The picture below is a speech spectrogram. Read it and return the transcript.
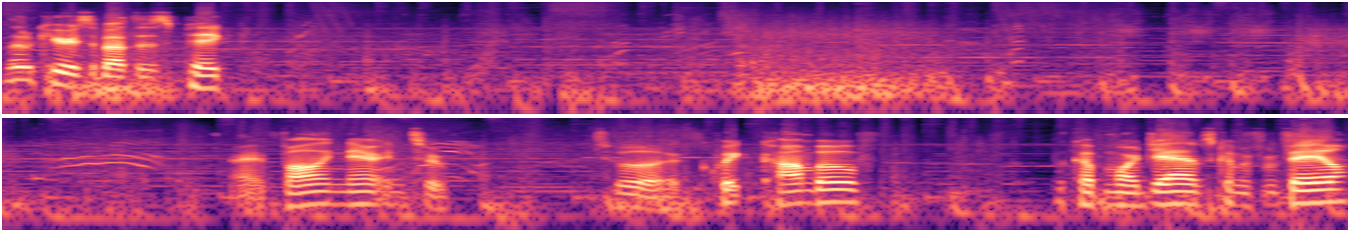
A little curious about this pick. Alright, falling there into to a quick combo. A couple more jabs coming from Fail.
